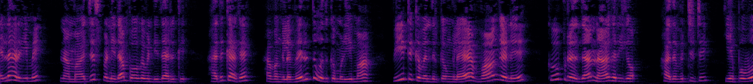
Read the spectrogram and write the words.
எல்லாரையுமே நம்ம அட்ஜஸ்ட் பண்ணி தான் போக வேண்டியதா இருக்கு. அதுக்காக அவங்கள வெறுத்து ஒதுக்க முடியுமா? வீட்டுக்கு வந்திருக்கவங்கள வாங்கன்னு கூப்பிடுறது தான் நாகரிகம். அதை விட்டுட்டு எப்பவோ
